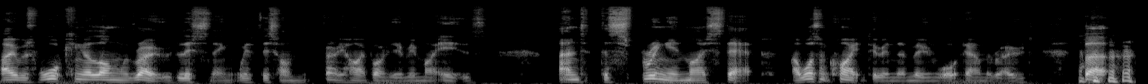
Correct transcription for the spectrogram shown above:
I was walking along the road listening with this on very high volume in my ears, and the spring in my step. I wasn't quite doing the moonwalk down the road, but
